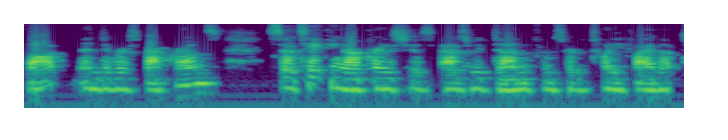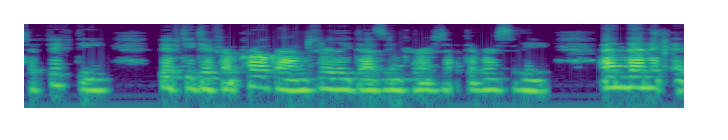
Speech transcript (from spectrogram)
thought and diverse backgrounds. So taking our apprentices, as we've done from sort of 25 up to 50, 50 different programs, really does encourage that diversity, and then uh,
